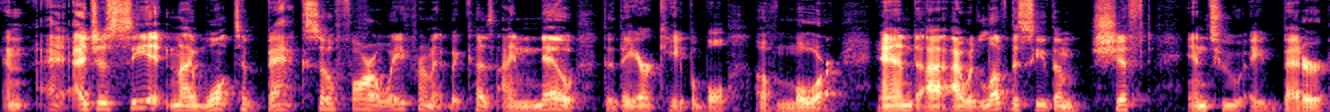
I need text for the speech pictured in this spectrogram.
and I, I just see it and I want to back so far away from it because I know that they are capable of more. And uh, I would love to see them shift into a better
